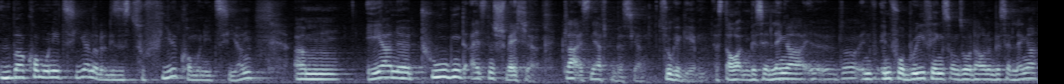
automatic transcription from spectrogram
Überkommunizieren oder dieses zu viel Kommunizieren ähm, eher eine Tugend als eine Schwäche. Klar, es nervt ein bisschen, zugegeben. Es dauert ein bisschen länger, äh, Info-Briefings und so dauern ein bisschen länger.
